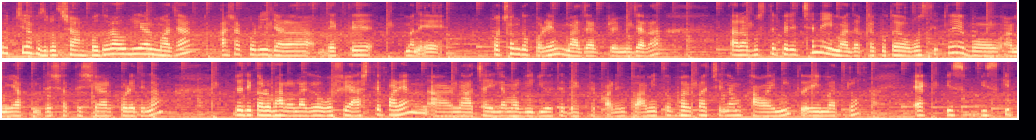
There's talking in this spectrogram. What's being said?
হচ্ছে হজরত শাহ বদর আউলিয়ার মাজার। আশা করি যারা দেখতে মানে পছন্দ করেন মাজার প্রেমী যারা, তারা বুঝতে পেরেছেন এই মাজারটা কোথায় অবস্থিত এবং আমি আপনাদের সাথে শেয়ার করে দিলাম। যদি কারও ভালো লাগে অবশ্যই আসতে পারেন, আর না চাইলে আমার ভিডিওতে দেখতে পারেন। তো আমি তো ভয় পাচ্ছিলাম, খাওয়াইনি, তো এইমাত্র এক পিস বিস্কিট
